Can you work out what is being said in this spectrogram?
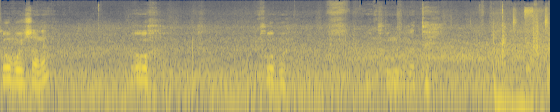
부어 보이시지 않아요? 오 부어 보여 부은 것 같아 어.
